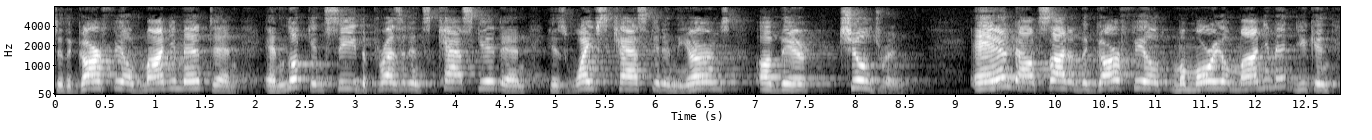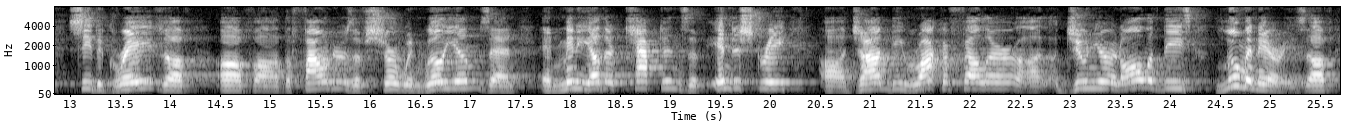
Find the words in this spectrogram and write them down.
to the Garfield Monument and, and look and see the president's casket and his wife's casket and the urns of their children. And outside of the Garfield Memorial Monument, you can see the graves of, of uh, the founders of Sherwin Williams and, and many other captains of industry, uh, John D. Rockefeller uh, Jr., and all of these luminaries of,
